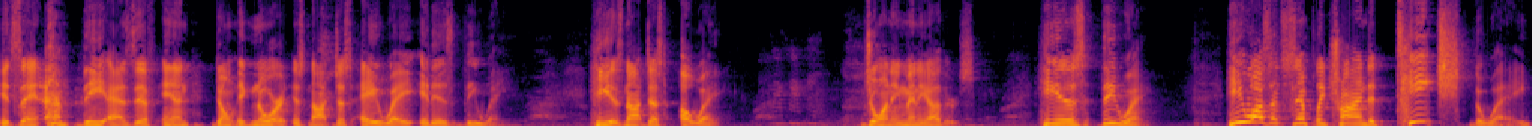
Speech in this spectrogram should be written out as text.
it's saying the as if in, don't ignore it. It's not just a way, it is the way. He is not just a way, joining many others. He is the way. He wasn't simply trying to teach the way,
